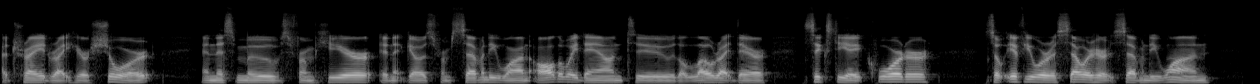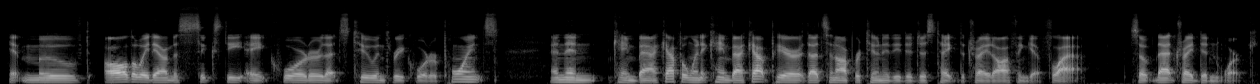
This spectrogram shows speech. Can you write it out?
a trade right here short. And this moves from here and it goes from 71 all the way down to the low right there, 68 quarter. So if you were a seller here at 71, it moved all the way down to 68 quarter. That's two and three quarter points and then came back up. And when it came back up here, that's an opportunity to just take the trade off and get flat. So that trade didn't work.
